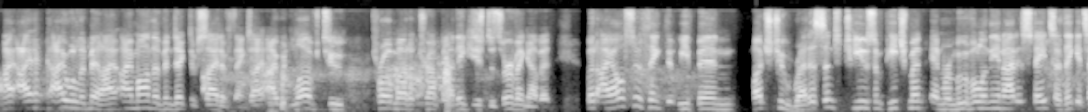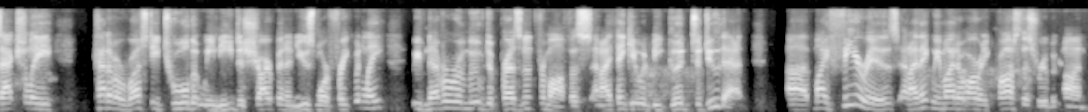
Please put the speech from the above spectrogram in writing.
I, I, I will admit I, am on the vindictive side of things. I, I would love to throw him out at Trump, I think he's deserving of it. But I also think that we've been much too reticent to use impeachment and removal in the United States. I think it's actually kind of a rusty tool that we need to sharpen and use more frequently. We've never removed a president from office, and I think it would be good to do that. Uh, my fear is, and I think we might have already crossed this Rubicon,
